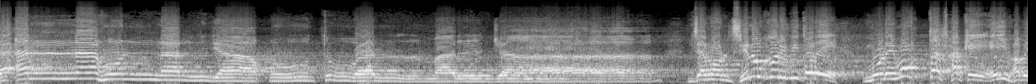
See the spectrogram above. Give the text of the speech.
كأنهن الياقوت والمرجان যেমন ঝিনুকের ভিতরে মণিমুক্তা থাকে এইভাবে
